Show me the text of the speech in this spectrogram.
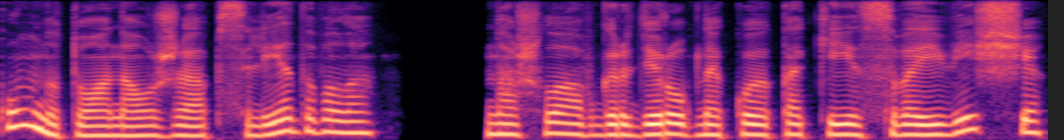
Комнату она уже обследовала, нашла в гардеробной кое-какие свои вещи,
